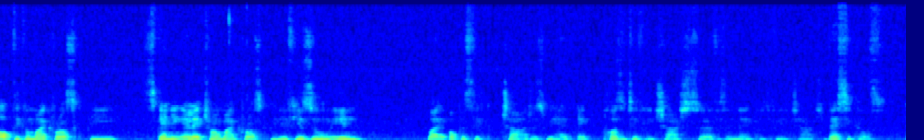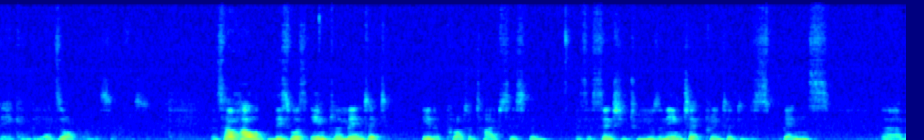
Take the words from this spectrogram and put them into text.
Optical microscopy, scanning electron microscopy. And if you zoom in by opposite charges, we had a positively charged surface and negatively charged vesicles. They can be absorbed on the surface. And so how this was implemented in a prototype system is essentially to use an inkjet printer to dispense um,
